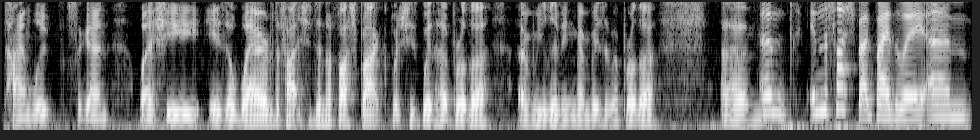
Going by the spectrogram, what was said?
time loops again, where she is aware of the fact she's in a flashback, but she's with her brother and reliving memories of her brother. Um, Um, in the flashback, by the way, um,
